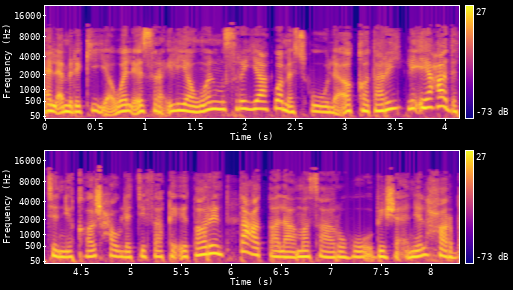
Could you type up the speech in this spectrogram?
الأمريكية والإسرائيلية والمصرية ومسؤول قطري لإعادة النقاش حول اتفاق إطار تعطل مساره بشأن الحرب.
